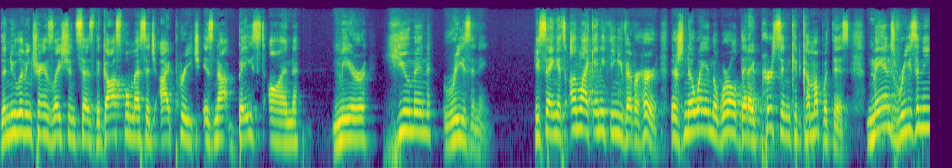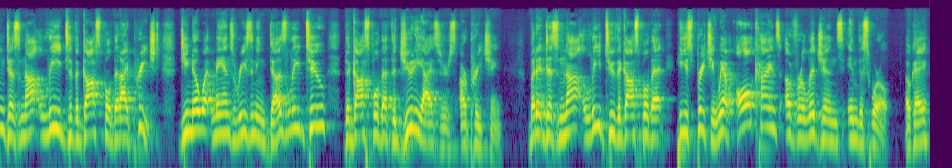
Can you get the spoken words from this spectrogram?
The New Living Translation says the gospel message I preach is not based on mere human reasoning. He's saying it's unlike anything you've ever heard. There's no way in the world that a person could come up with this. Man's reasoning does not lead to the gospel that I preached. Do you know what man's reasoning does lead to? The gospel that the Judaizers are preaching. But it does not lead to the gospel that he's preaching. We have all kinds of religions in this world. Okay.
